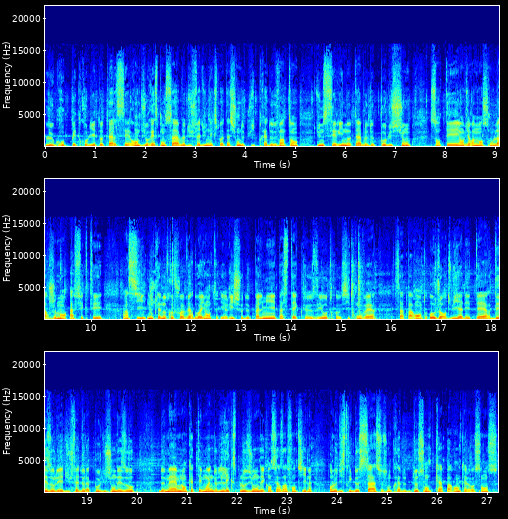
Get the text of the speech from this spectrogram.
Le groupe pétrolier Total s'est rendu responsable du fait d'une exploitation depuis près de 20 ans d'une série notable de pollution. Santé et environnement sont largement affectés. Ainsi, une plaine autrefois verdoyante et riche de palmiers, pastèques et autres citrons verts s'apparente aujourd'hui à des terres désolées du fait de la pollution des eaux. De même, l'enquête témoigne de l'explosion des cancers infantiles. Dans le district de Sa, ce sont près de 200 cas par an qu'elle recense.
